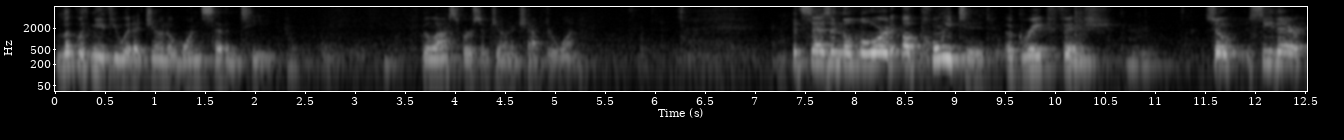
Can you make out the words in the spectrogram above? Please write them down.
Look with me if you would at Jonah 117, The last verse of Jonah chapter 1. It says and the Lord appointed a great fish. So see there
